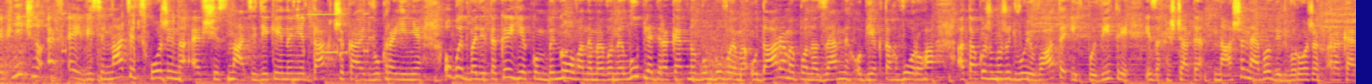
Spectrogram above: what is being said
Технічно FA-18 схожий на F-16, який нині так чекають в Україні. Обидва літаки є комбінованими. Вони луплять ракетно-бомбовими ударами по наземних об'єктах ворога, а також можуть воювати і в повітрі, і захищати наше небо від ворожих ракет.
